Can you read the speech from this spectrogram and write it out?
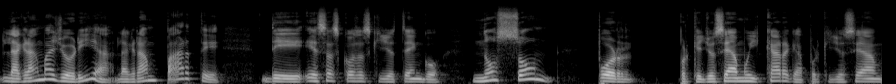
la gran mayoría, la gran parte de esas cosas que yo tengo no son por porque yo sea muy carga, porque yo sea,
